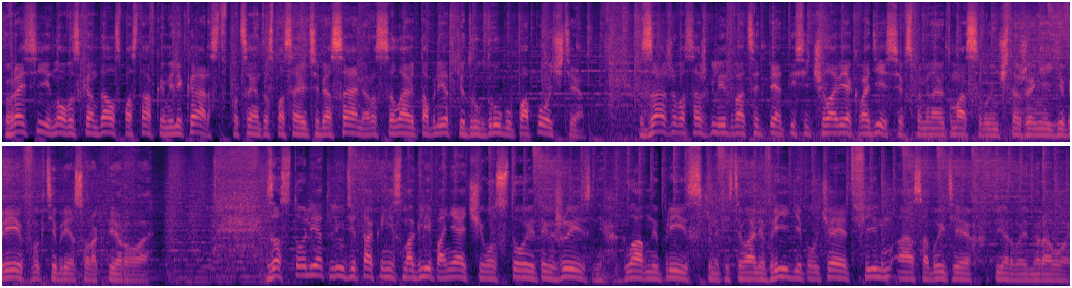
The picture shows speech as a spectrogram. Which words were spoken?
В России новый скандал с поставками лекарств. Пациенты спасают себя сами, рассылают таблетки друг другу по почте. Заживо сожгли 25 тысяч человек в Одессе. Вспоминают массовое уничтожение евреев в октябре 41-го. За сто лет люди так и не смогли понять, чего стоит их жизнь. Главный приз кинофестиваля в Риге получает фильм о событиях Первой мировой.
